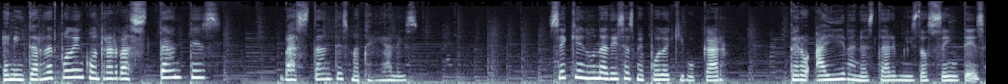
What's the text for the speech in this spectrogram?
En internet puedo encontrar bastantes, bastantes materiales. Sé que en una de esas me puedo equivocar, pero ahí van a estar mis docentes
